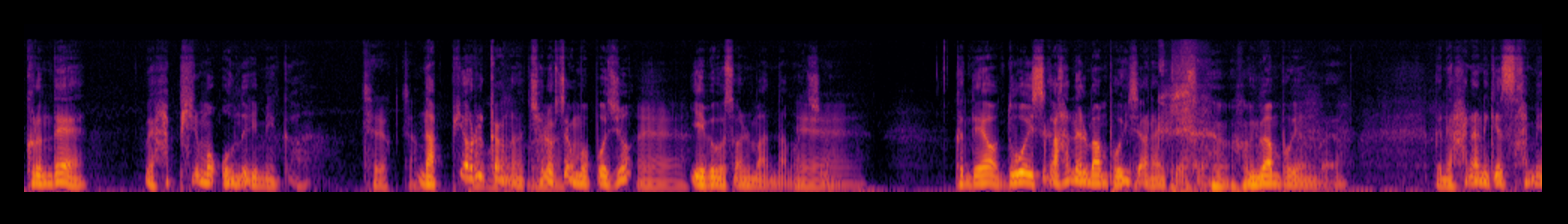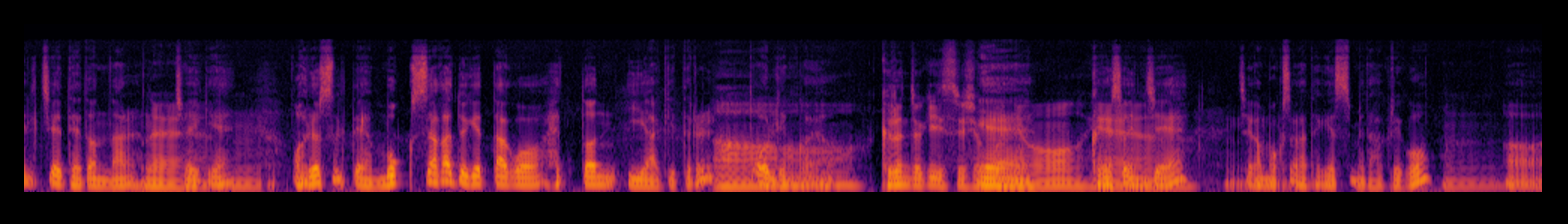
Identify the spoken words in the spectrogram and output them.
그런데 왜 하필이면 오늘입니까? 체력장. 나 뼈를. 깎는 체력장 못 보죠? 예. 예배고사 얼마 안 남았죠. 예. 근데요 누워 있으니까 하늘만 보이잖아요. 계속 위만 보이는 거예요. 근데 하나님께서 3일째 되던 날 네. 저에게 음. 어렸을 때 목사가 되겠다고 했던 이야기들을 아, 떠올린 거예요. 그런 적이 있으셨군요. 그래서 예. 이제 제가 목사가 되겠습니다. 그리고 음. 어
